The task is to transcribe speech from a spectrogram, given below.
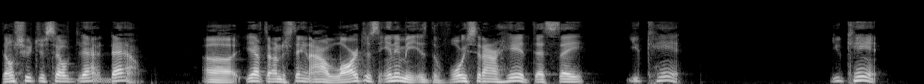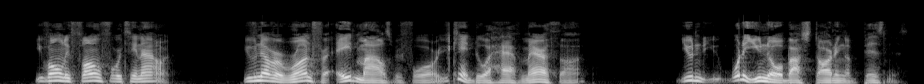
Don't shoot yourself down. Uh, you have to understand our largest enemy is the voice in our head that say, you can't. You can't. You've only flown 14 hours. You've never run for eight miles before. You can't do a half marathon. You, what do you know about starting a business?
